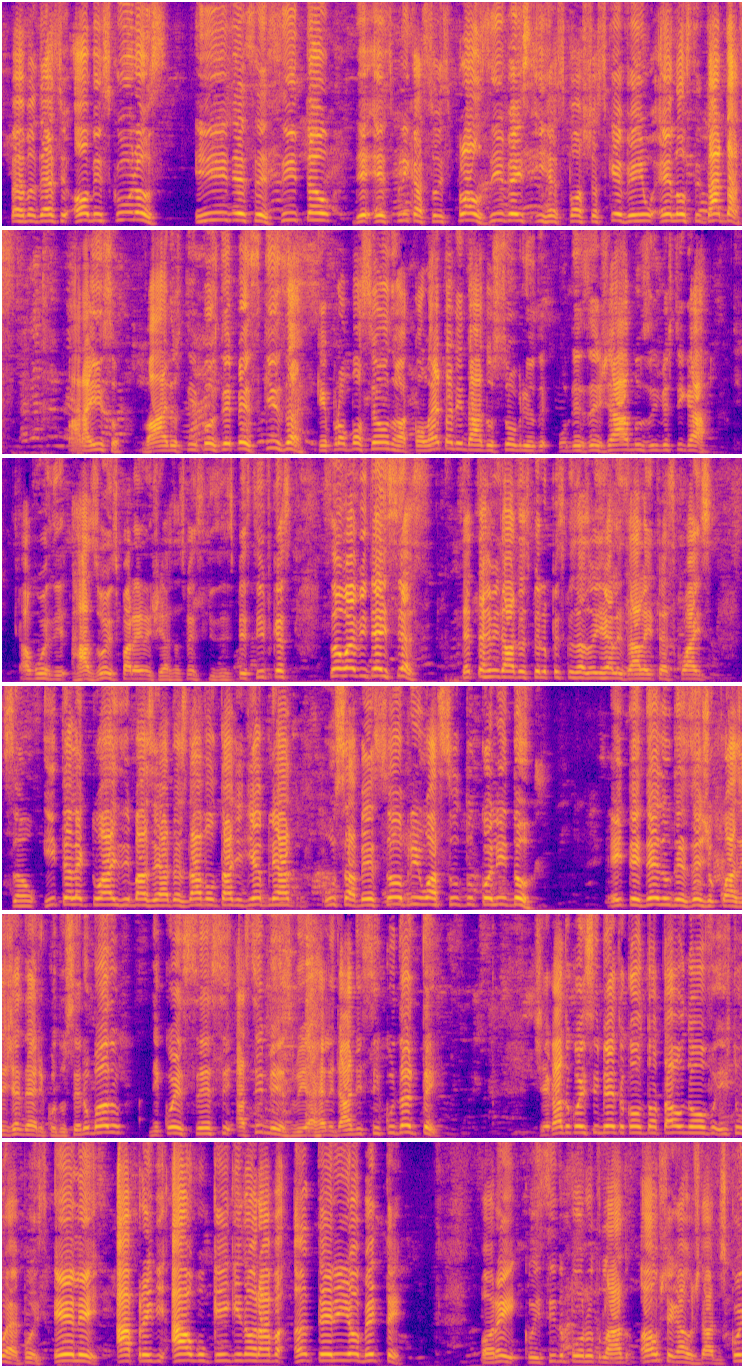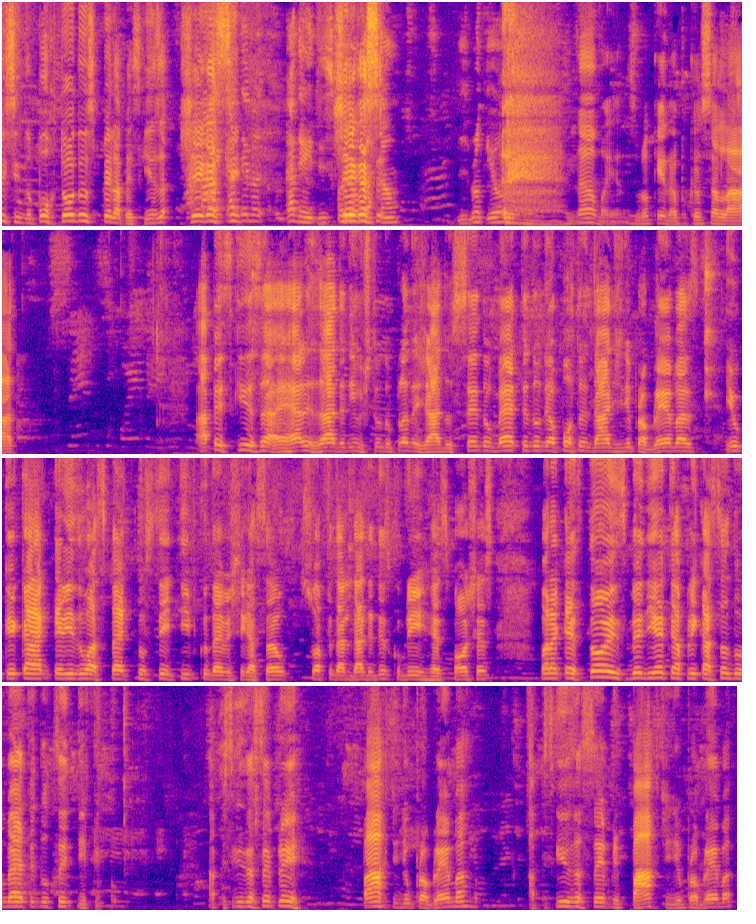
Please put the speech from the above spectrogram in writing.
permanecem obscuros e necessitam de explicações plausíveis e respostas que venham elucidadas. Para isso, vários tipos de pesquisa que proporcionam a coleta de dados sobre o, de, o desejamos investigar. Algumas razões para eleger essas pesquisas específicas são evidências determinadas pelo pesquisador e realizá-las, entre as quais são intelectuais e baseadas na vontade de ampliar o saber sobre o assunto colhido. Entendendo o desejo quase genérico do ser humano de conhecer-se a si mesmo e a realidade circundante. Chegado o conhecimento com o total novo, isto é, pois ele aprende algo que ignorava anteriormente. Porém, conhecido por outro lado, ao chegar aos dados conhecidos por todos pela pesquisa, chega-se. Cadê? Chega-se. Desbloqueou? Não, mãe, não desbloqueei não, porque o celular a pesquisa é realizada de um estudo planejado, sendo o método de oportunidades de problemas e o que caracteriza o aspecto científico da investigação. Sua finalidade é descobrir respostas para questões mediante a aplicação do método científico. A pesquisa sempre parte de um problema, a pesquisa sempre parte de um problema,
